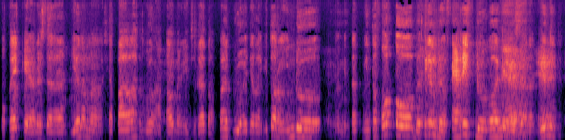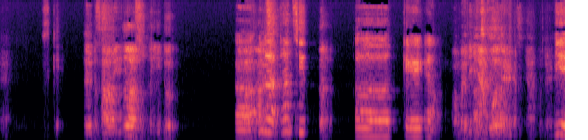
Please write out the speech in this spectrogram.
Pokoknya kayak Reza dia sama siapa lah gue nggak tahu manajernya atau apa duanya lagi tuh orang Indo. Nah, minta minta foto. Berarti kan udah verif dong oh ini Iya, Reza. Radian nih. Terus kayak, dari pesawat itu langsung ke Indo? Eh, enggak transit. Ke KL oh berarti nyangkut ya masih nyangkut ya? Iya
